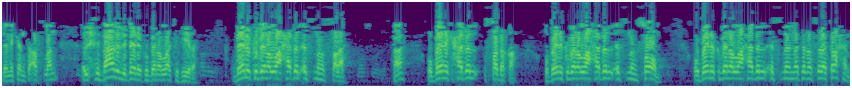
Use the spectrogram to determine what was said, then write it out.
لأنك أنت أصلا الحبال اللي بينك وبين الله كثيرة. بينك وبين الله حبل اسمه الصلاة. ها؟ وبينك حبل صدقة. وبينك وبين الله حبل اسمه صوم. وبينك وبين الله حبل اسمه مثلا صلة رحم.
